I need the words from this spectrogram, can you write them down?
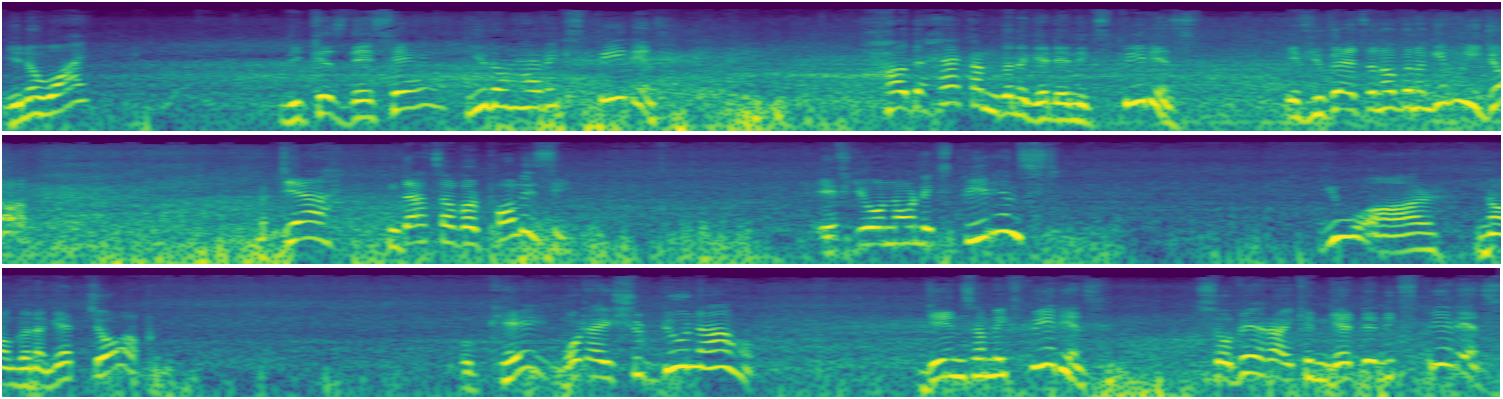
You know why? Because they say you don't have experience. How the heck I'm gonna get an experience if you guys are not gonna give me a job? But yeah, that's our policy. If you're not experienced, you are not gonna get job. Okay, what I should do now? Gain some experience. So where I can get an experience?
